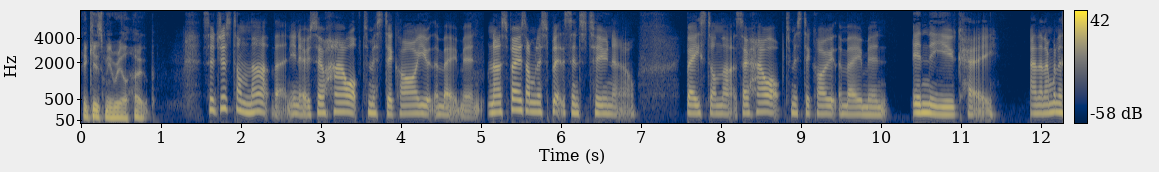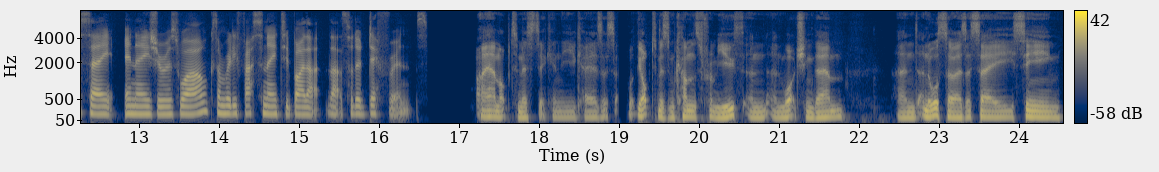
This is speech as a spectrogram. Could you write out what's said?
It gives me real hope. So, just on that, then, you know, so how optimistic are you at the moment? And I suppose I'm going to split this into two now based on that. So, how optimistic are you at the moment in the UK? And then I'm going to say in Asia as well, because I'm really fascinated by that, that sort of difference. I am optimistic in the UK. As I, the optimism comes from youth and, and watching them, and and also, as I say, seeing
